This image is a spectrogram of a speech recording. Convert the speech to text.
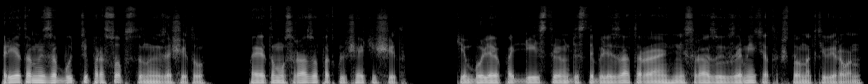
При этом не забудьте про собственную защиту, поэтому сразу подключайте щит. Тем более под действием дестабилизатора не сразу их заметят, что он активирован.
